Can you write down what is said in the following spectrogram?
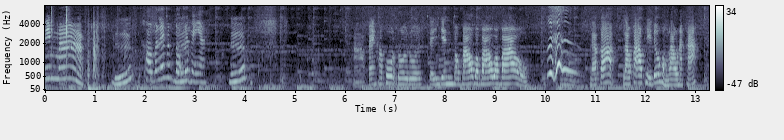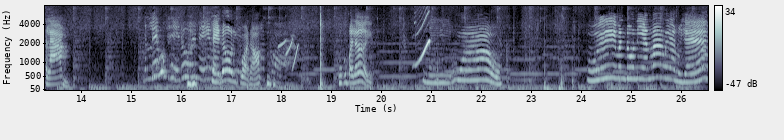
นิ่มมากหรือขอมาเล่นบนโต๊ะได้ไหมอะหรืออ่าแป้งข้าวโพดโรยโรยใจเย็นๆเบาๆเบาๆเบาๆเออแล้วก็เราก็เอาเพโดของเรานะคะ สลาม มันเรียกว่าเพโดได้ไหมเพโดดีกว่าเนาะคลุก ลงไปเลยนี่ว้าวอุ้ยมันดูเนียนมากเลยอะหนูแย้ม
